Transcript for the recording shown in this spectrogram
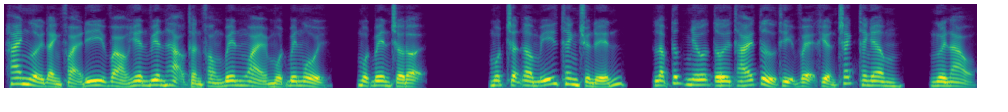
Hai người đành phải đi vào hiên viên hạo thần phòng bên ngoài một bên ngồi, một bên chờ đợi. Một trận ầm ĩ thanh truyền đến, lập tức nhớ tới thái tử thị vệ khiển trách thanh âm, người nào,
